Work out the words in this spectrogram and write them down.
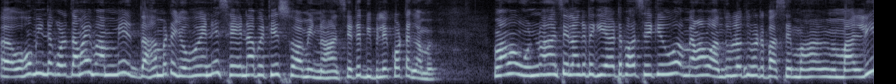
ඔහොම ඉන්නකොට තමයි මම මේ දහමට යොමු වෙන්නේ සේනාපති ස්වාමීන් වහන්සේට බිබිලේ කොටගම. මම උන්වහන්සේ ළඟට ගියාට පස්සේ කිව්වා මම වඳුලා දුන්නට පස්සේ මල්ලි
